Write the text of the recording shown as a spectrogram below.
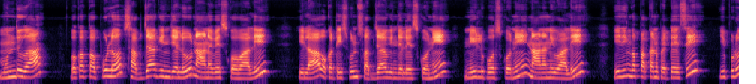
ముందుగా ఒక కప్పులో సబ్జా గింజలు నానవేసుకోవాలి ఇలా ఒక టీ స్పూన్ సబ్జా గింజలు వేసుకొని నీళ్ళు పోసుకొని నాననివ్వాలి. ఇది ఇంకా పక్కన పెట్టేసి ఇప్పుడు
